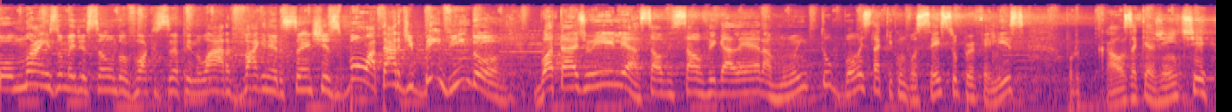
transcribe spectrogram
mais uma edição do Vox Up no ar. Wagner Sanches, boa tarde, bem-vindo. Boa tarde, William. Salve, salve, galera. Muito bom estar aqui com vocês, super feliz por causa que a gente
